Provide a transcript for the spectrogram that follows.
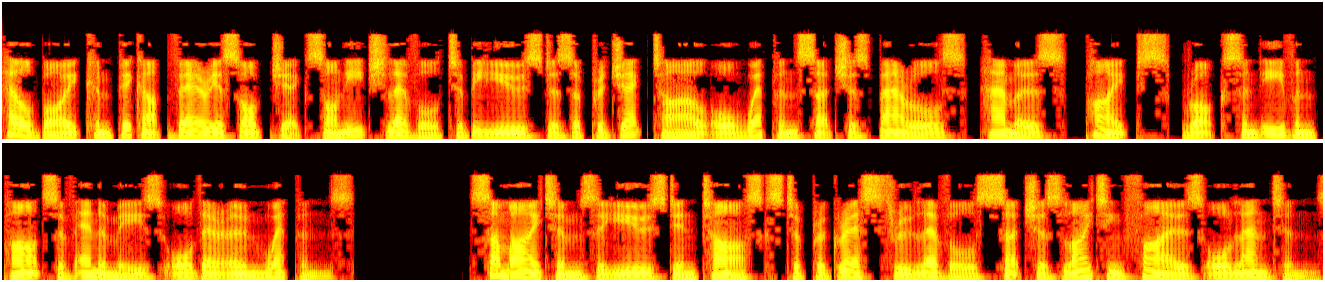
Hellboy can pick up various objects on each level to be used as a projectile or weapon such as barrels, hammers, pipes, rocks and even parts of enemies or their own weapons. Some items are used in tasks to progress through levels such as lighting fires or lanterns.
